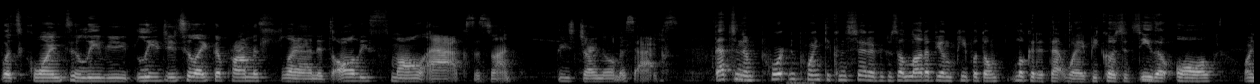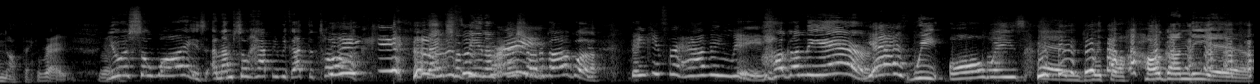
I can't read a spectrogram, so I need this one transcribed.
what's going to leave you lead you to like the promised land. It's all these small acts. It's not these ginormous acts. That's an important point to consider because a lot of young people don't look at it that way because it's mm. either all or nothing. Right, right. You are so wise, and I'm so happy we got to talk. Thank you. Thanks this for being on Fresh Out of Agua. Thank you for having me. Hug on the air. Yes. We always end with a hug on the air.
